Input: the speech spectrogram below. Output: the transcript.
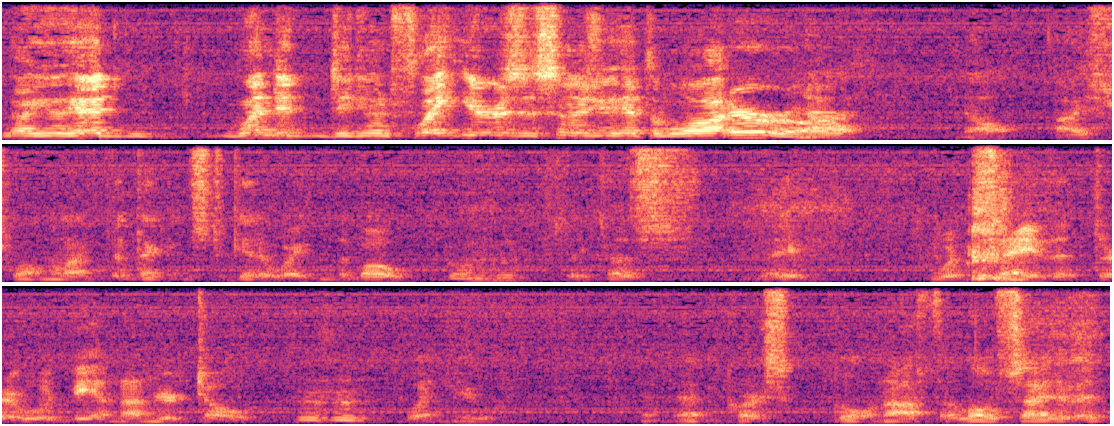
Now, you had, when did, did you inflate yours as soon as you hit the water, or? No, no, I swum like the dickens to get away from the boat, Mhm, because they would say that there would be an undertow mhm, when you, and then, of course, going off the low side of it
